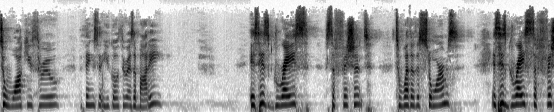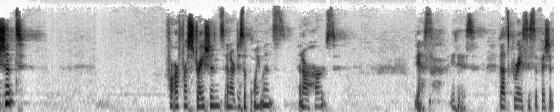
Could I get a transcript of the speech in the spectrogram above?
To walk you through the things that you go through as a body? Is His grace sufficient to weather the storms? Is His grace sufficient for our frustrations and our disappointments and our hurts? Yes, it is. God's grace is sufficient.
